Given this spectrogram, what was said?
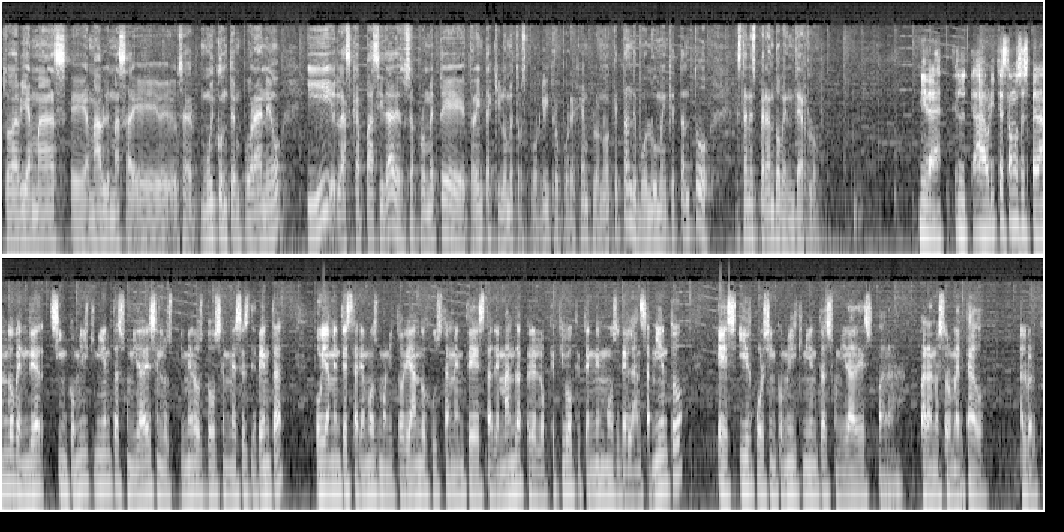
todavía más eh, amable, más, eh, o sea, muy contemporáneo y las capacidades, o sea, promete 30 kilómetros por litro, por ejemplo, ¿no? ¿Qué tan de volumen, qué tanto están esperando venderlo? Mira, ahorita estamos esperando vender 5.500 unidades en los primeros 12 meses de venta. Obviamente estaremos monitoreando justamente esta demanda, pero el objetivo que tenemos de lanzamiento es ir por 5.500 unidades para, para nuestro mercado, Alberto.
